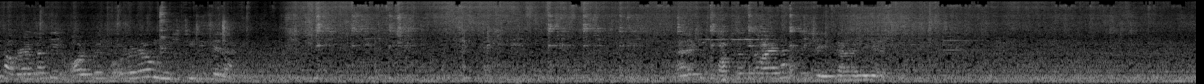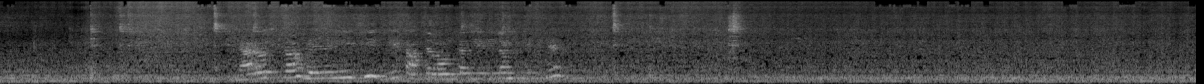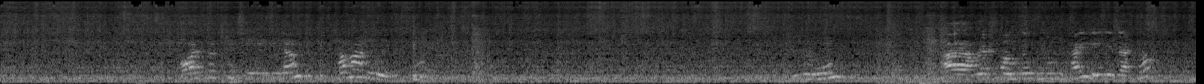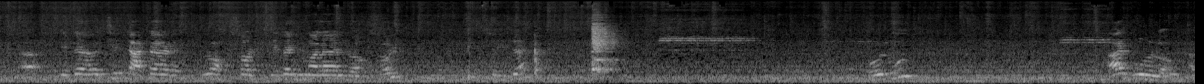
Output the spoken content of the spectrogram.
সব রান্নাতেই অল্প করেও মিষ্টি দিতে লাগে। আর একটু পছন্দ সেই কারণেই কি। ভেজে নিয়েছি, দিয়ে কাঁচা লঙ্কা দিয়ে দিলাম তিনটে অল্প একটু চিনি দিলাম, সামান্য নুন, আর আমরা সন্দক নুন খাই, এই যে দেখো এটা হচ্ছে টাটার রক সল্ট যেটা হিমালয়ান রক সল্ট, সেইটা। হলুদ আর গুঁড়ো লঙ্কা।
